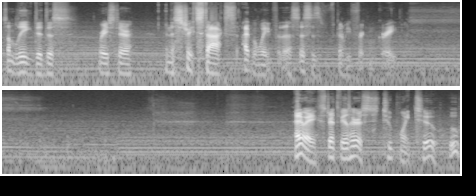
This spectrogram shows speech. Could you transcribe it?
Some league did this race there in the street stocks. I've been waiting for this. This is going to be freaking great. Anyway, strength field here is 2.2. Ooh.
